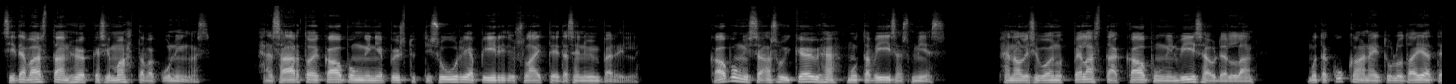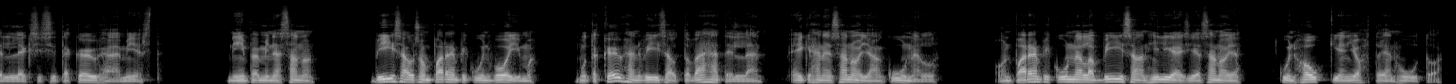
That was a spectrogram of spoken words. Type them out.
Sitä vastaan hyökkäsi mahtava kuningas. Hän saartoi kaupungin ja pystytti suuria piirityslaitteita sen ympärille. Kaupungissa asui köyhä, mutta viisas mies. Hän olisi voinut pelastaa kaupungin viisaudellaan, mutta kukaan ei tullut ajatelleeksi sitä köyhää miestä. Niinpä minä sanon, viisaus on parempi kuin voima, mutta köyhän viisautta vähätellään, eikä hänen sanojaan kuunnella. On parempi kuunnella viisaan hiljaisia sanoja kuin houkkien johtajan huutoa.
